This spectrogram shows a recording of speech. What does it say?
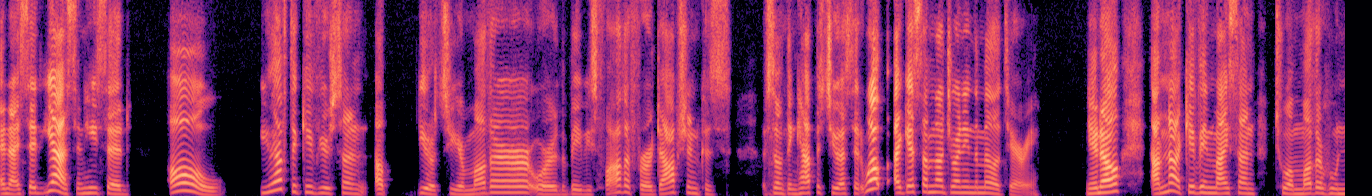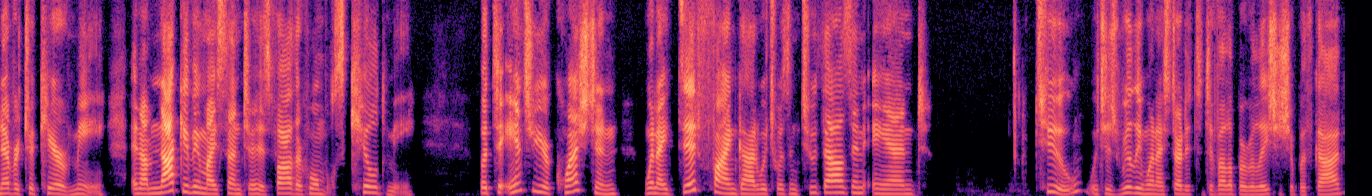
and I said, "Yes," and he said, "Oh, you have to give your son up." You know, to your mother or the baby's father for adoption because if something happens to you, I said, Well, I guess I'm not joining the military. You know, I'm not giving my son to a mother who never took care of me. And I'm not giving my son to his father who almost killed me. But to answer your question, when I did find God, which was in 2002, which is really when I started to develop a relationship with God,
